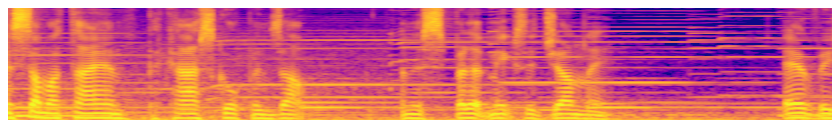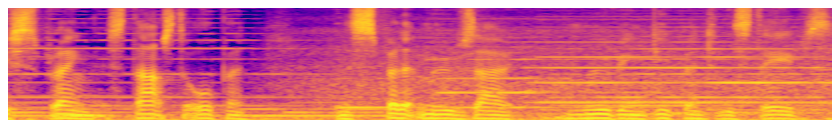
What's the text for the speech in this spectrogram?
the summertime, the cask opens up and the spirit makes the journey. Every spring it starts to open and the spirit moves out, moving deep into the staves.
